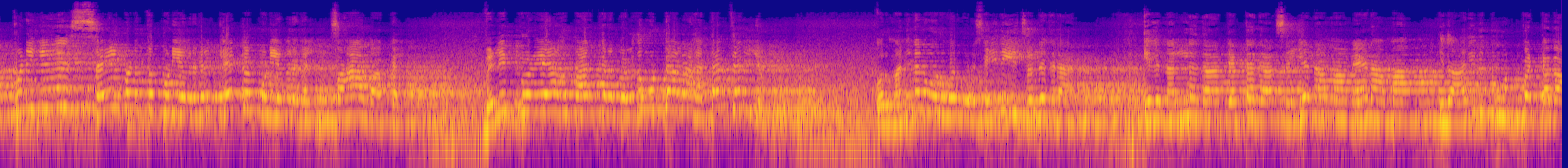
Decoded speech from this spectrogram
அப்படியே செயல்பட்டு சொல்லக்கூடியவர்கள் கேட்கக்கூடியவர்கள் சகாபாக்கள். வெளிப்படையாக பார்க்கிற பொழுது முட்டாளாகத்தான் தெரியும். ஒரு மனிதன் ஒருவர் ஒரு செய்தியை சொல்லுகிறார். இது நல்லதா கெட்டதா செய்யலாமா வேணாமா இது அறிவுக்கு உட்பட்டதா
